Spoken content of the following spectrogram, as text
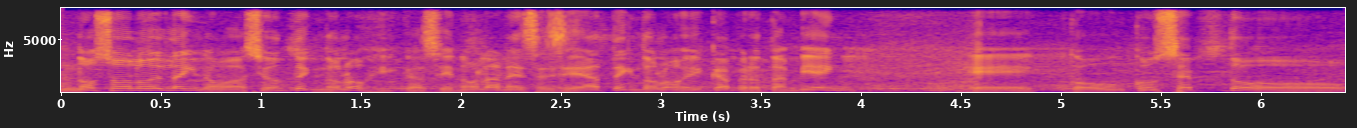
no solo es la innovación tecnológica, sino la necesidad tecnológica, pero también eh, con un concepto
